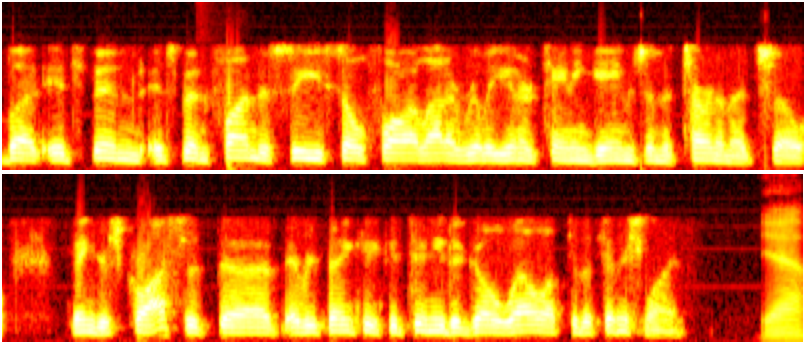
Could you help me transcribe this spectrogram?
but it's been it's been fun to see so far. A lot of really entertaining games in the tournament. So fingers crossed that uh, everything can continue to go well up to the finish line. Yeah,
